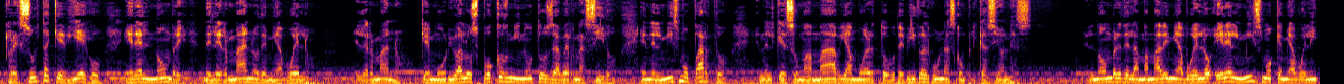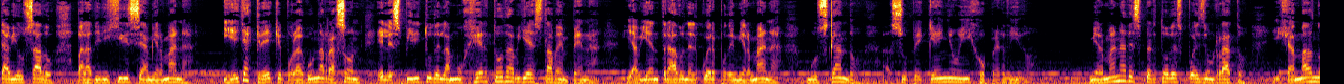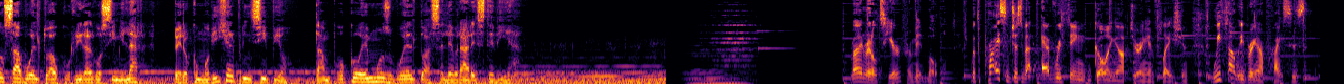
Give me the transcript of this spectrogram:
Resulta que Diego era el nombre del hermano de mi abuelo, el hermano que murió a los pocos minutos de haber nacido, en el mismo parto en el que su mamá había muerto debido a algunas complicaciones. El nombre de la mamá de mi abuelo era el mismo que mi abuelita había usado para dirigirse a mi hermana, y ella cree que por alguna razón el espíritu de la mujer todavía estaba en pena y había entrado en el cuerpo de mi hermana buscando a su pequeño hijo perdido. Mi hermana despertó después de un rato y jamás nos ha vuelto a ocurrir algo similar, pero como dije al principio, tampoco hemos vuelto a celebrar este día. Ryan Reynolds here from Mint Mobile. With the price of just about everything going up during inflation, we thought we'd bring our prices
